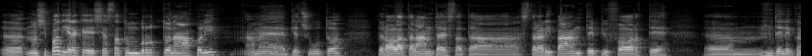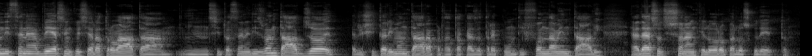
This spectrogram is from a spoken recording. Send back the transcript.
Eh, non si può dire che sia stato un brutto Napoli, a me è piaciuto, però l'Atalanta è stata straripante, più forte ehm, delle condizioni avverse in cui si era trovata in situazione di svantaggio, è riuscita a rimontare, ha portato a casa tre punti fondamentali e adesso ci sono anche loro per lo scudetto.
